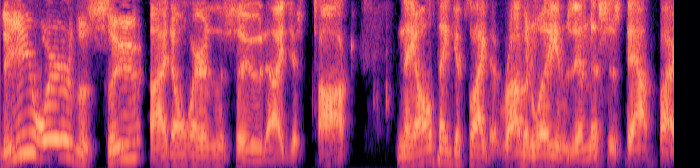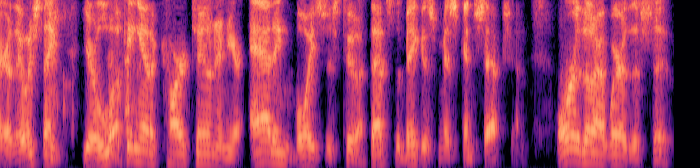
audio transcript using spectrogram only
do you wear the suit? I don't wear the suit. I just talk and they all think it's like Robin Williams and Mrs. Doubtfire. They always think you're looking at a cartoon and you're adding voices to it. That's the biggest misconception. Or that I wear the suit.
